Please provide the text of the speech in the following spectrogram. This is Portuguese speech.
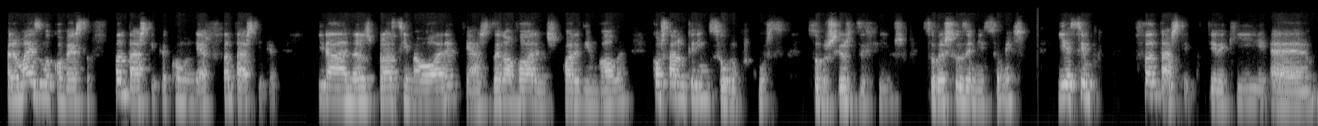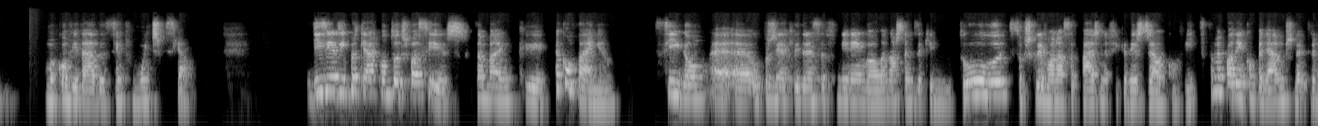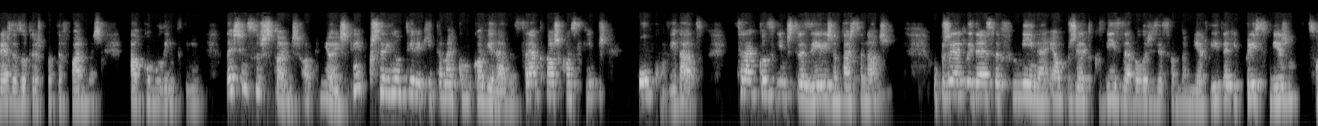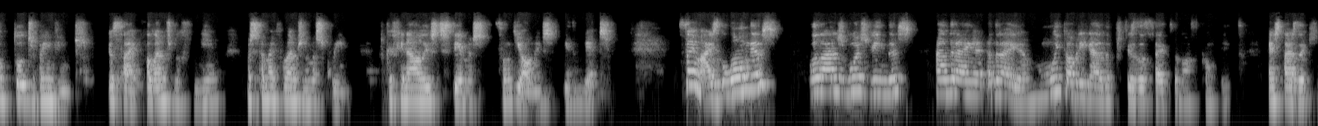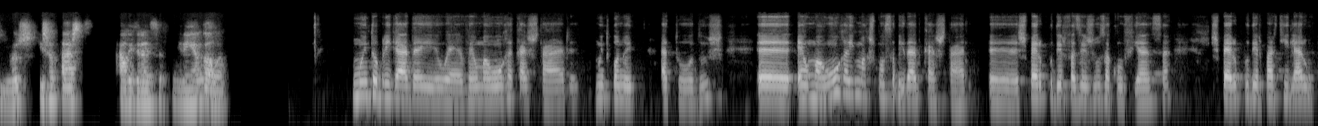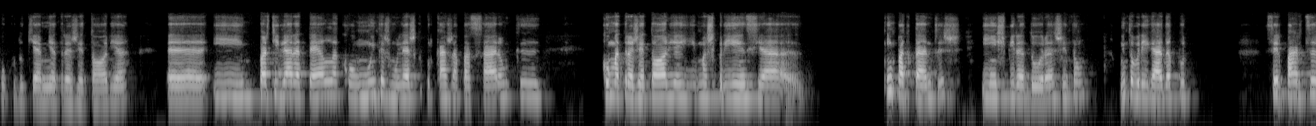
para mais uma conversa fantástica com uma mulher fantástica. Irá na próxima hora, que é às 19 horas, hora de Angola, constar um bocadinho sobre o percurso, sobre os seus desafios, sobre as suas ambições. E é sempre fantástico ter aqui uh, uma convidada sempre muito especial dizer e partilhar com todos vocês também que acompanham, sigam uh, uh, o projeto Liderança Feminina em Angola. Nós estamos aqui no YouTube, subscrevam a nossa página, fica desde já o convite. Também podem acompanhar-nos através das outras plataformas, tal como o LinkedIn. Deixem sugestões, opiniões. Quem é que gostariam de ter aqui também como convidada? Será que nós conseguimos, ou convidado, será que conseguimos trazer e juntar-se a nós? O projeto de Liderança Feminina é um projeto que visa a valorização da mulher líder e por isso mesmo são todos bem-vindos. Eu sei, falamos no feminino, mas também falamos no masculino, porque afinal estes temas são de homens e de mulheres. Sem mais delongas, vou dar as boas-vindas à Andreia. Andreia, muito obrigada por teres aceito o nosso convite em estares aqui hoje e juntaste à liderança feminina em Angola. Muito obrigada, eu, Eva. É uma honra cá estar. Muito boa noite a todos. Eh, é uma honra e uma responsabilidade cá estar. Eh, espero poder fazer jus à confiança, espero poder partilhar um pouco do que é a minha trajetória eh, e partilhar a tela com muitas mulheres que por cá já passaram, que com uma trajetória e uma experiência impactantes e inspiradoras. Então, muito obrigada por ser parte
